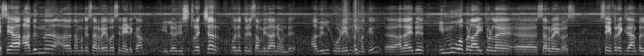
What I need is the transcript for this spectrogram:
എസ് എ ആർ അതിന്ന് നമുക്ക് സർവൈവേഴ്സിനെ എടുക്കാം. ഇതിലൊരു സ്ട്രെച്ചർ പോലത്തെ ഒരു സംവിധാനമുണ്ട്. അതിൽ കൂടിയും നമുക്ക് അതായത് ഇമ്മൂവബിൾ ആയിട്ടുള്ള സർവൈവേഴ്സ്. സേ ഫോർ എക്സാമ്പിൾ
